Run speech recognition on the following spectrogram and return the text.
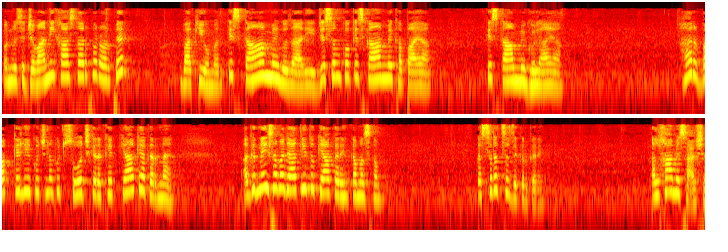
ان میں سے جوانی خاص طور پر اور پھر باقی عمر۔ کس کام میں گزاری؟ جسم کو کس کام میں کھپایا؟ کس کام میں گلایا ہر وقت کے لیے کچھ نہ کچھ سوچ کے رکھے کیا کیا کرنا ہے؟ اگر نہیں سمجھ آتی تو کیا کریں کم از کم؟ کثرت سے ذکر کریں۔ الخامس عشر۔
